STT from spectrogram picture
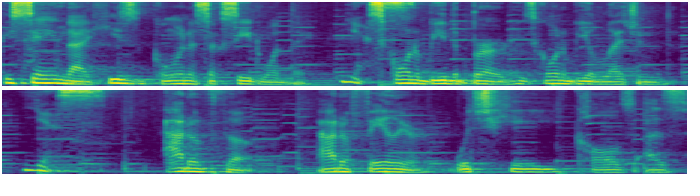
He's saying that he's going to succeed one day. Yes. He's going to be the bird. He's going to be a legend Yes out of the out of failure, which he calls as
